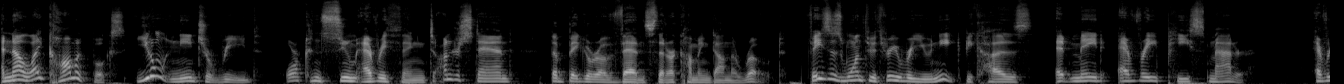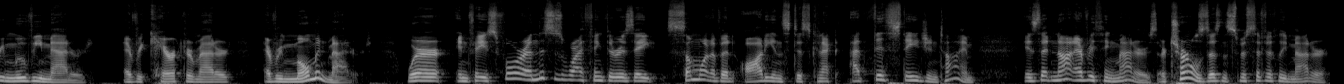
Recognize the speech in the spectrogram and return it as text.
And now, like comic books, you don't need to read or consume everything to understand the bigger events that are coming down the road. Phases one through three were unique because it made every piece matter. Every movie mattered, every character mattered, every moment mattered. Where in phase four, and this is where I think there is a somewhat of an audience disconnect at this stage in time, is that not everything matters. Eternals doesn't specifically matter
